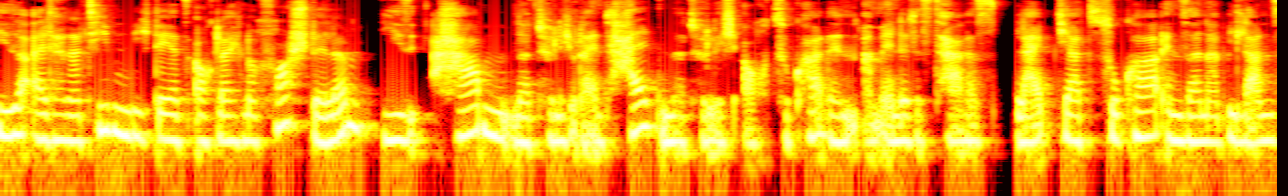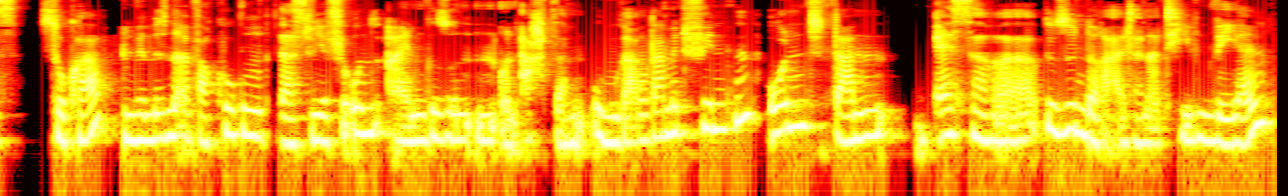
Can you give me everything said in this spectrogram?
diese Alternativen, die ich dir jetzt auch gleich noch vorstelle, die haben natürlich oder enthalten natürlich auch Zucker, denn am Ende des Tages bleibt ja Zucker in seiner Bilanz Zucker. Und wir müssen einfach gucken, dass wir für uns einen gesunden und achtsamen Umgang damit finden und dann bessere, gesündere Alternativen wählen,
